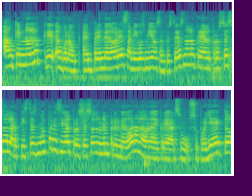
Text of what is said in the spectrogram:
aunque no lo que, ah, bueno, a emprendedores, amigos míos, aunque ustedes no lo crean, el proceso del artista es muy parecido al proceso de un emprendedor a la hora de crear su, su proyecto,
